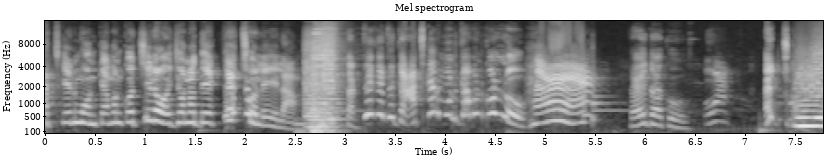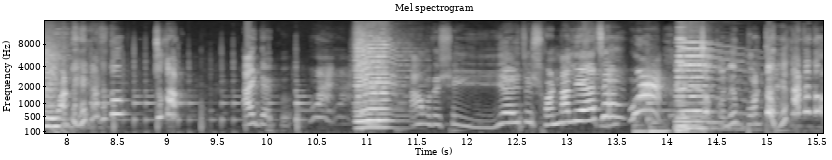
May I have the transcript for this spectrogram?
আজকের মন কেমন করছিল ওই জন্য দেখতে চলে এলাম। তা দেখে দেখে আজকের মন কেমন করল? হ্যাঁ। এই দেখো। হেঁকাতে তো? চুপ কর। এই দেখো। আমাদের সেই ইয়ে যে স্বর্ণালী আছে? চুপ করে বড্ড হেঁকাতে তো?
